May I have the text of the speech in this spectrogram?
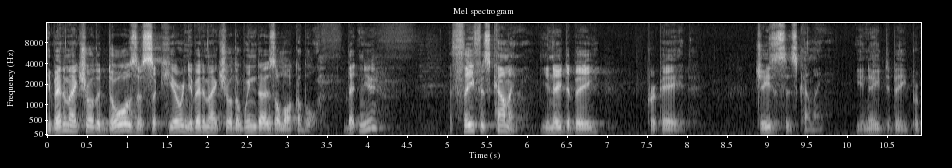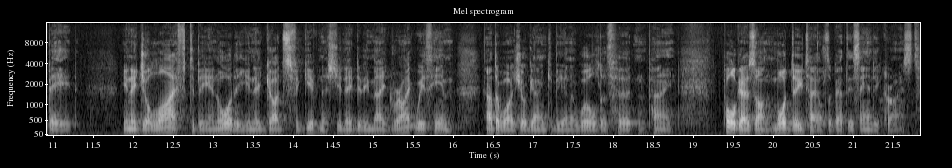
You better make sure the doors are secure and you better make sure the windows are lockable. Betting you? A thief is coming. You need to be prepared. Jesus is coming. You need to be prepared. You need your life to be in order. You need God's forgiveness. You need to be made right with Him. Otherwise, you're going to be in a world of hurt and pain. Paul goes on, more details about this Antichrist.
